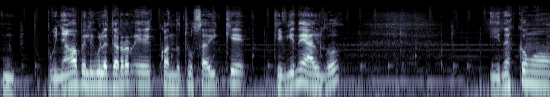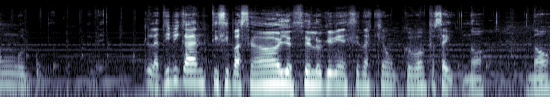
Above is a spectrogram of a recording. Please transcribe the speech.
un puñado de películas de terror, es cuando tú sabes que, que viene algo y no es como la típica anticipación, ah, ya sé lo que viene, sino es que, que vos empezáis, no, no,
